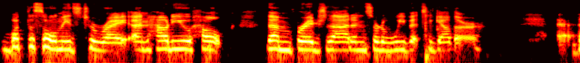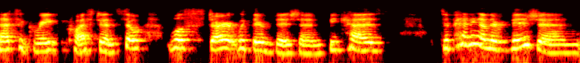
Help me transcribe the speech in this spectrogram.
what the soul needs to write, and how do you help them bridge that and sort of weave it together? That's a great question. So we'll start with their vision because depending on their vision,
